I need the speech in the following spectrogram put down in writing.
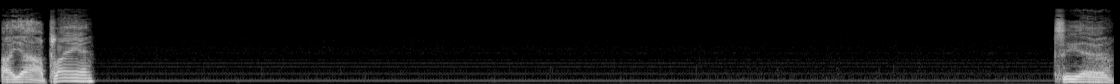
Are y'all playing? See, uh,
